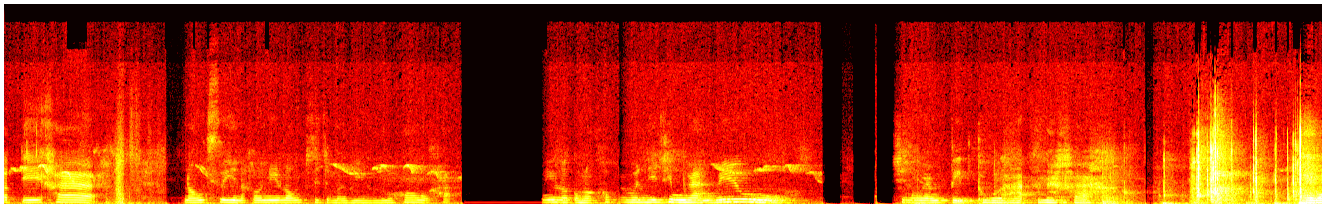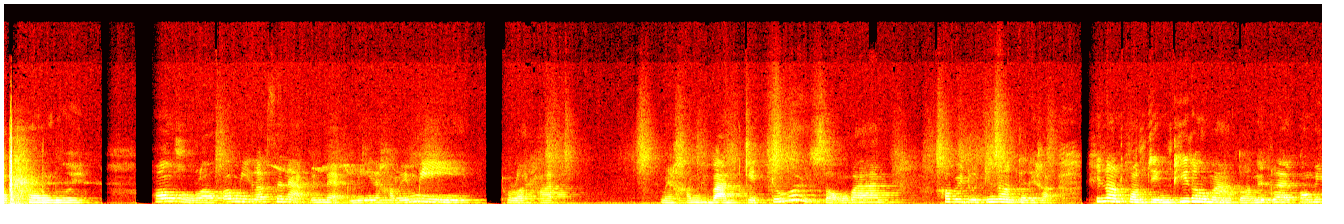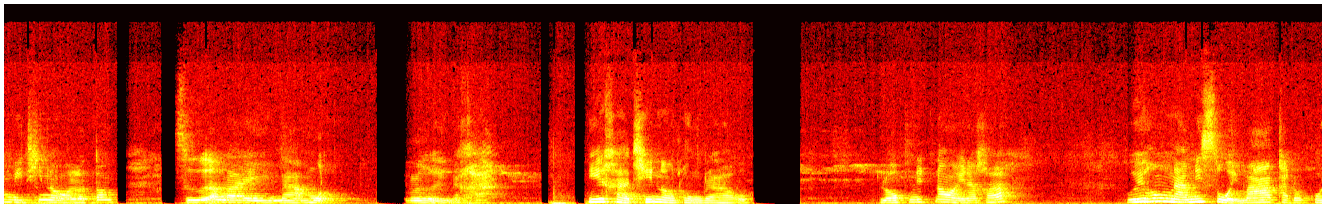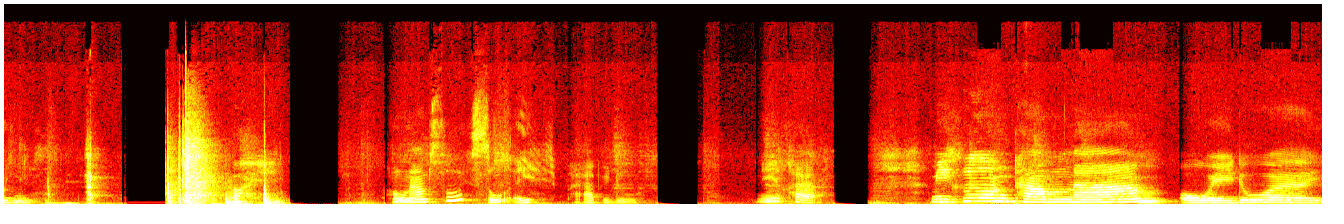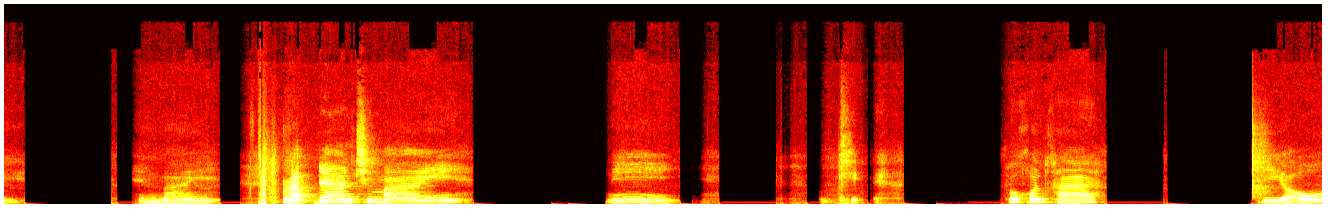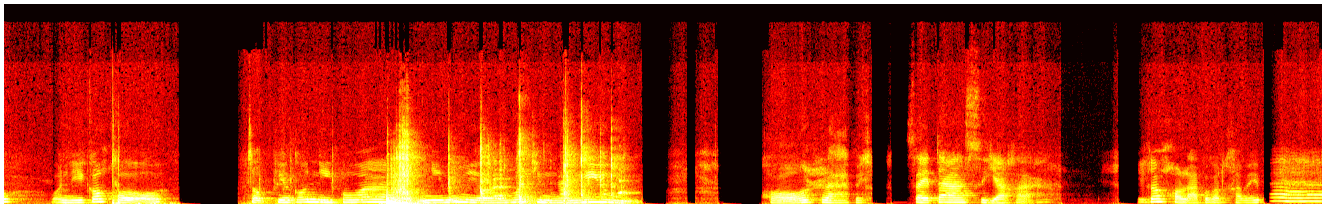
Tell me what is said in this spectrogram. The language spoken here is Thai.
วัสดีค่ะ น้องซีนะคะวันนี้น้องซีจะมารีวิวห้องค่ะ นี่เรากำลังเข้าไปวันนี้ทีมงานไม่อยู่ทีมงานติดธุระนะคะให้บอกห้องด้วยห้องของเราก็มีลักษณะเป็นแบบนี้นะคะ ไม่มีโทรทัศน์แม่คะมีบานเกล็ดด้วยสองบาน เข้าไปดูที่นอนกันเลยค่ะ ที่นอนความจริงที่เรามาตอนแรกๆก็ไม่มีที่นอนเราต้องซื้ออะไรมาหมด นี่ค่ะที่นอนของเราลกนิดหน่อยนะคะเฮ้ยห้องน้ำนี่สวยมากค่ะทุกคนห้องน้ำสวยสวยพาไปดู นี่ค่ะ มีเครื่องทำน้ำโอยด้วย เห็นไหม กลับด้านใช่ไหม นี่ โอเค ทุกคนคะ เดี๋ยววันนี้ก็ขอ จบเพียงเท่านี้เพราะว่าวันนี้ไม่มีอะไรเพราะว่าทีมงานไม่อยู่ ขอลาไปสายตาเสียค่ะ นี่ก็ขอลาไปก่อนค่ะ บ๊ายบาย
